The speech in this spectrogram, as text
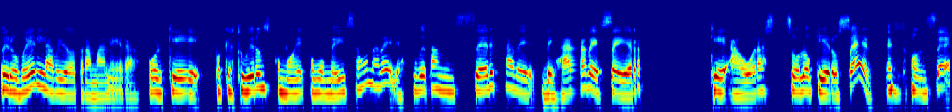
pero verla de otra manera, porque, porque estuvieron, como, como me dice una de ellas, estuve tan cerca de dejar de ser que ahora solo quiero ser. Entonces,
